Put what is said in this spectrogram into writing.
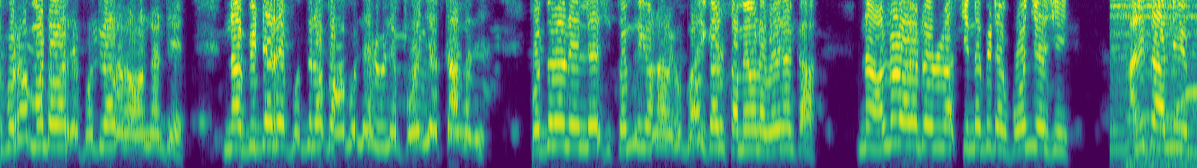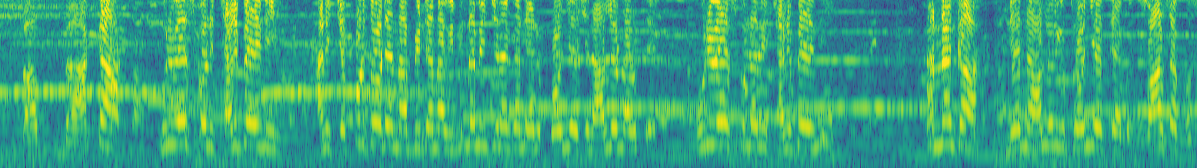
ఇప్పుడు రమ్మంటావా? రేపు పొద్దుగాల రమ్మంటే నా బిడ్డ రేపు పొద్దున బాబు నేను నేను ఫోన్ చేస్తా అన్నది. పొద్దున నేను లేచి తొమ్మిది గంటలకు బైకాడి సమయంలో పోయినాక నా అల్లుడు అనేటోడు నా చిన్న బిడ్డకు ఫోన్ చేసి అనిత అన్ని అక్క ఉరి వేసుకొని చనిపోయింది అని చెప్పుడుతోటే నా బిడ్డ నాకు విన్నమించినాక నేను ఫోన్ చేసిన అల్లుని అడిగితే ఉరి వేసుకున్నది చనిపోయింది అన్నాక నేను నా అల్లునికి ఫోన్ చేస్తే శ్వాస కొస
